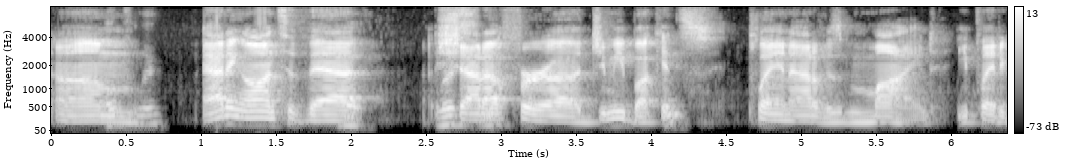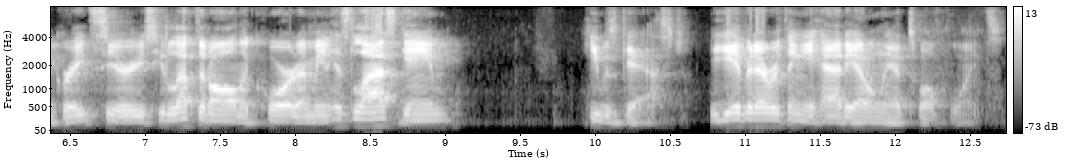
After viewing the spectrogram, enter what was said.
Um, Hopefully. adding on to that, let's- shout out for uh, Jimmy Buckets playing out of his mind. He played a great series. He left it all on the court. I mean, his last game, he was gassed. He gave it everything he had. He had only had 12 points.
